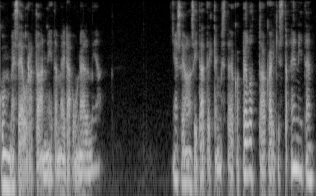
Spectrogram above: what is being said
kun me seurataan niitä meidän unelmia. Ja se on sitä tekemistä, joka pelottaa kaikista eniten,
